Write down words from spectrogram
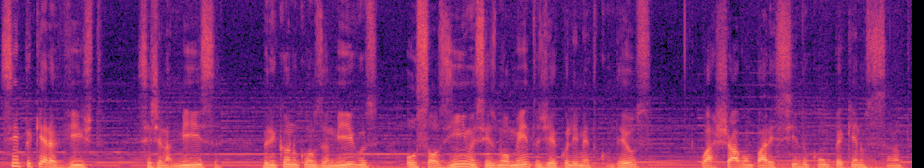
Sempre que era visto, seja na missa, brincando com os amigos ou sozinho em seus momentos de recolhimento com Deus, o achavam parecido com um pequeno santo,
